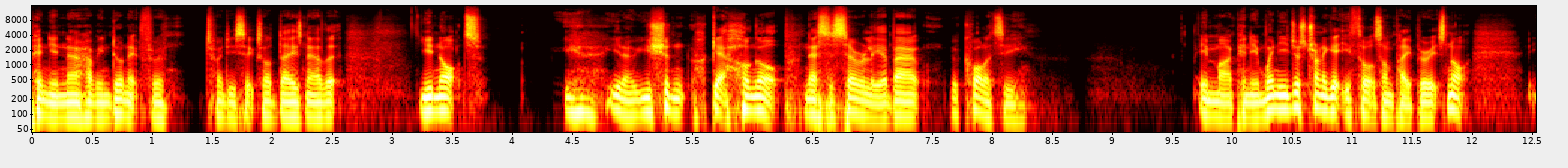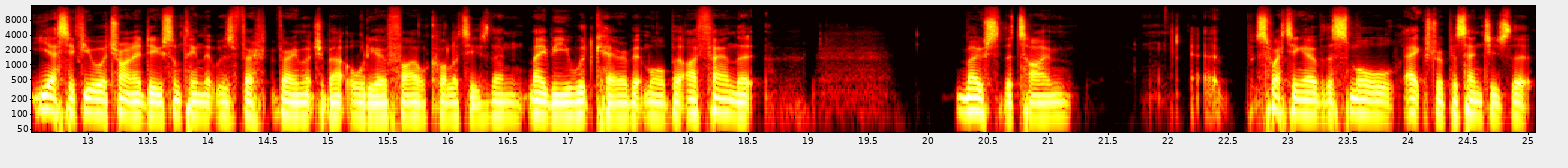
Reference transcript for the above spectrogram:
opinion, now having done it for 26 odd days now, that you're not you, you know you shouldn't get hung up necessarily about the quality in my opinion. When you're just trying to get your thoughts on paper it's not yes if you were trying to do something that was very, much about audio file qualities then maybe you would care a bit more. But i found that most of the time uh, sweating over the small extra percentage that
